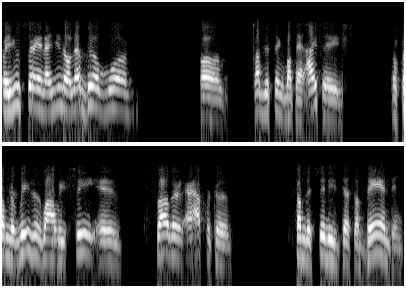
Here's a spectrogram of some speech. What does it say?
Are you saying that you know that built more? Um, I'm just thinking about that ice age. So some of the reasons why we see in southern Africa some of the cities just abandoned.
